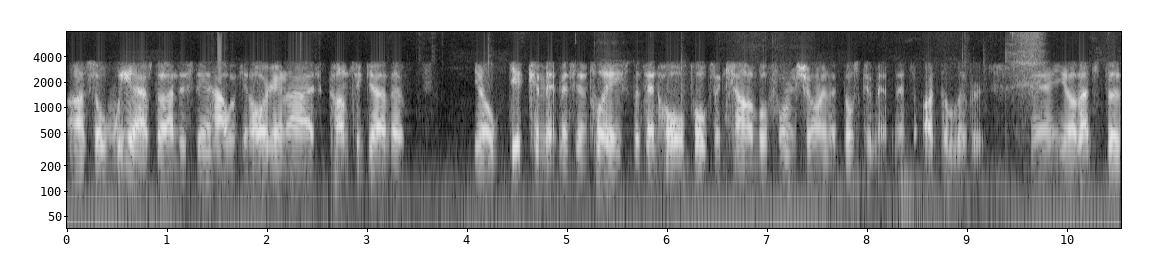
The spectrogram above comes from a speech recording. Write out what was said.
Uh, so we have to understand how we can organize, come together, you know, get commitments in place, but then hold folks accountable for ensuring that those commitments are delivered. And, you know, that's the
